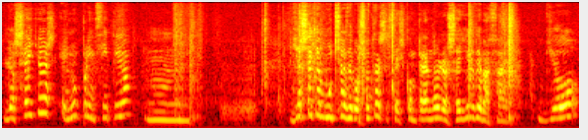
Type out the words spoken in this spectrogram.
Los sellos, en un principio, mmm, yo sé que muchas de vosotras estáis comprando los sellos de Bazar. Yo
